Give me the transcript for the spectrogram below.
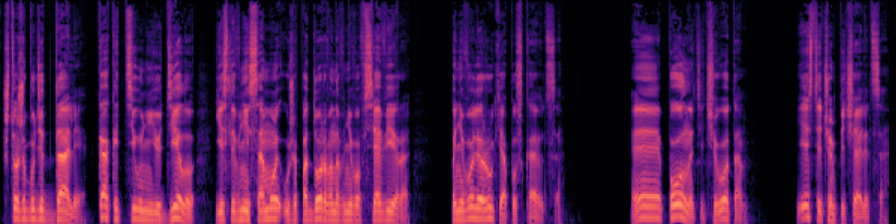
Что же будет далее? Как идти у нее делу, если в ней самой уже подорвана в него вся вера? Поневоле руки опускаются. Э, полноте, чего там? Есть о чем печалиться.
